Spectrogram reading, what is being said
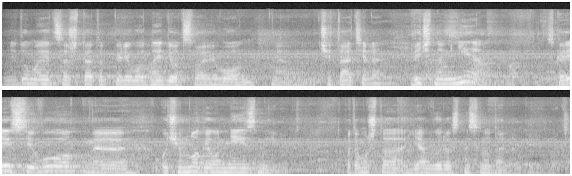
Мне думается, что этот перевод найдет своего э, читателя. Лично мне, скорее всего, э, очень многое он не изменит, потому что я вырос на синодальном переводе.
